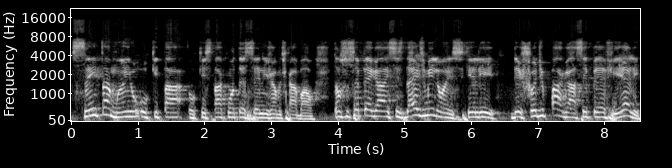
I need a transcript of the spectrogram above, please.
sem tamanho o que, tá, o que está acontecendo em Jaboticabal. Então, se você pegar esses 10 milhões que ele deixou de pagar a CPFL,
